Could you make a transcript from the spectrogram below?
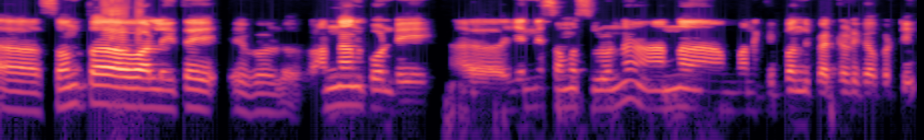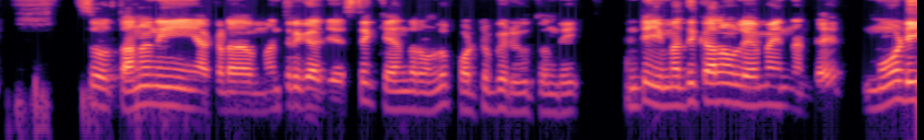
ఆ, సొంత వాళ్ళైతే అన్న అనుకోండి ఎన్ని సమస్యలు ఉన్నా అన్న మనకి ఇబ్బంది పెట్టాడు కాబట్టి సో తనని అక్కడ మంత్రిగా చేస్తే కేంద్రంలో పట్టు పెరుగుతుంది. అంటే ఈ మధ్య కాలంలో ఏమైందంటే మోడీ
